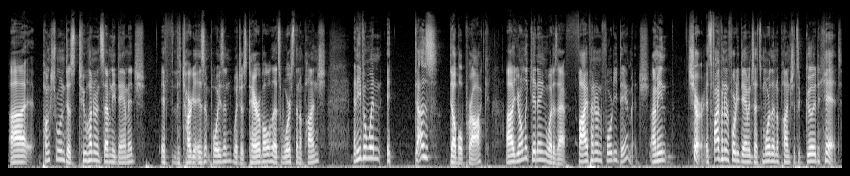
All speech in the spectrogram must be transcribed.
Uh, puncture wound does 270 damage if the target isn't poisoned, which is terrible. That's worse than a punch. And even when it does double proc, uh, you're only getting what is that? 540 damage. I mean, sure, it's 540 damage. That's more than a punch. It's a good hit.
